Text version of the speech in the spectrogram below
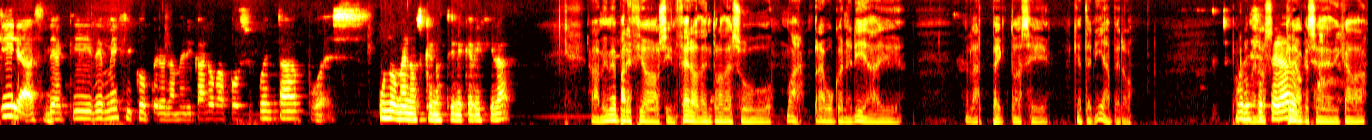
guías de aquí de México, pero el americano va por su cuenta, pues uno menos que nos tiene que vigilar. A mí me pareció sincero dentro de su bueno, bravuconería y el aspecto así que tenía, pero por lo menos creo que se dedicaba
